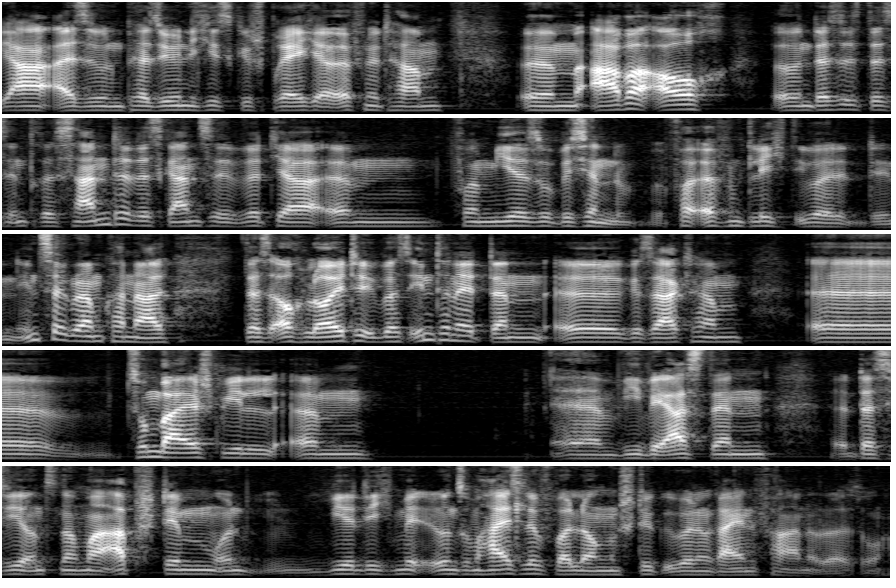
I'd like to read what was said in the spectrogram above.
ja also ein persönliches Gespräch eröffnet haben, ähm, aber auch und das ist das Interessante, das Ganze wird ja ähm, von mir so ein bisschen veröffentlicht über den Instagram-Kanal, dass auch Leute übers Internet dann äh, gesagt haben, äh, zum Beispiel, ähm, äh, wie wäre es denn, dass wir uns nochmal abstimmen und wir dich mit unserem Heißluftballon ein Stück über den Rhein fahren oder so.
